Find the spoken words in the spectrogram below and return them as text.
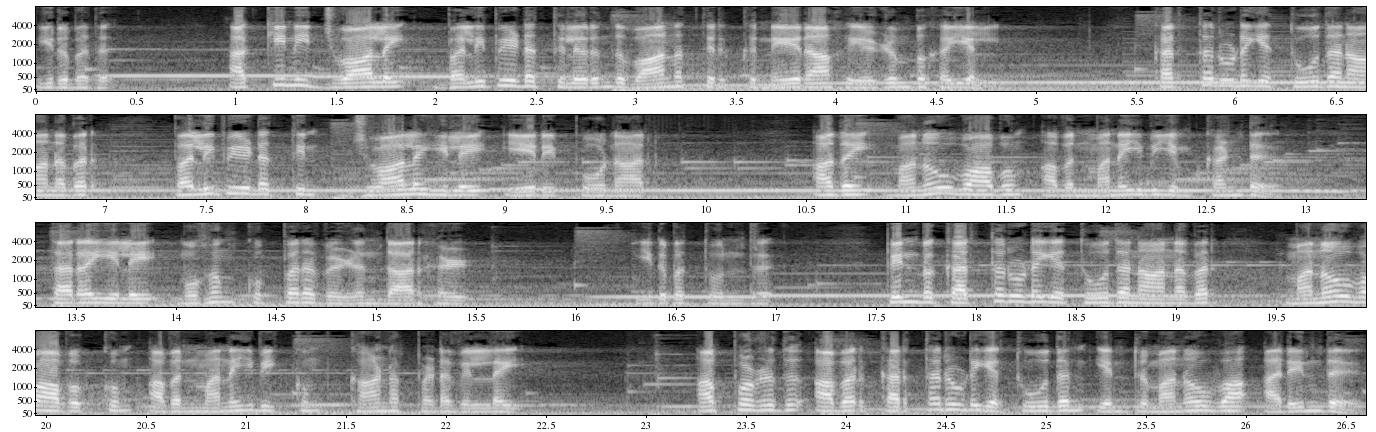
இருபது. அக்கினி ஜுவாலை பலிபீடத்திலிருந்து வானத்திற்கு நேராக எழும்புகையில் கர்த்தருடைய தூதனானவர் பலிபீடத்தின் ஜுவாலையிலே ஏறிப்போனார். அதை மனோவாவும் அவன் மனைவியும் கண்டு தரையிலே முகம் குப்பர விழுந்தார்கள். இருபத்தொன்று. பின்பு கர்த்தருடைய தூதனானவர் மனோவாவுக்கும் அவன் மனைவிக்கும் காணப்படவில்லை. அப்பொழுது அவர் கர்த்தருடைய தூதன் என்று மனோவா அறிந்து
